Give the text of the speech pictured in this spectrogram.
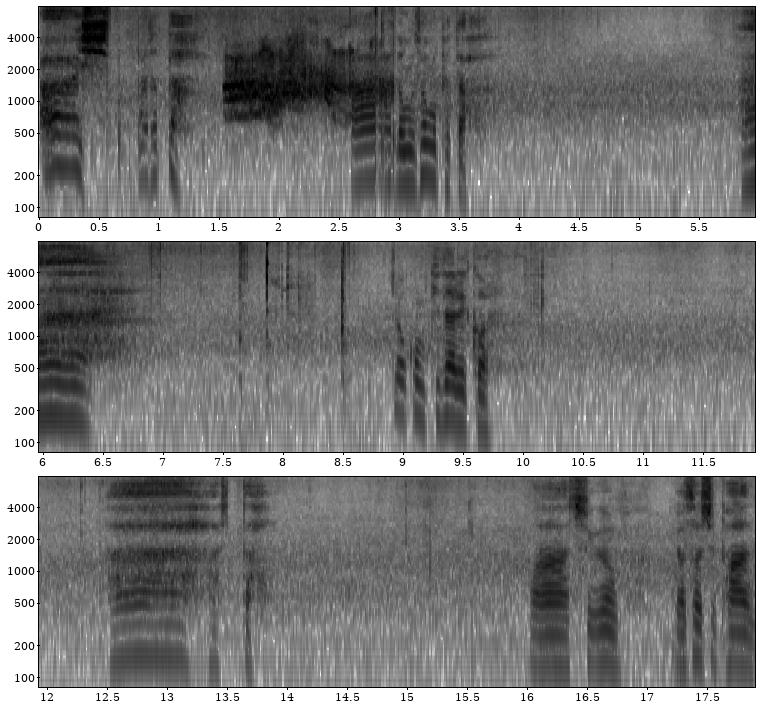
아씨, 빠졌다. 아, 너무 성급했다. 아, 조금 기다릴 걸. 아, 아쉽다. 와, 지금 6시 반.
